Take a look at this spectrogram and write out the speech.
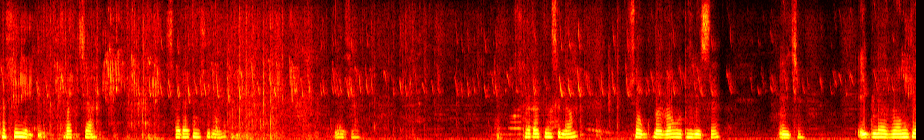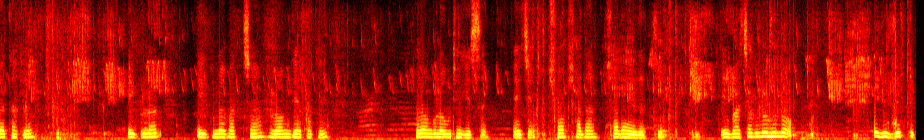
হাসি মুরগি, বাচ্চা, ছয়টা কিনছিলাম। এই যে, ছয়টা কিনছিলাম, সবগুলো রং উঠে গেছে। এই যে এইগুলার রং দেওয়া থাকে। এইগুলার এইগুলোর বাচ্চা রং দেওয়া থাকে। রংগুলো উঠে গেছে। এই যে, সব সাদা সাদা হয়ে যাচ্ছে। এই বাচ্চাগুলো হলো রিজেক্টেড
